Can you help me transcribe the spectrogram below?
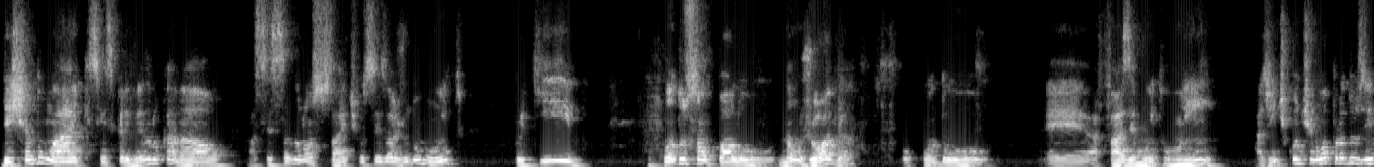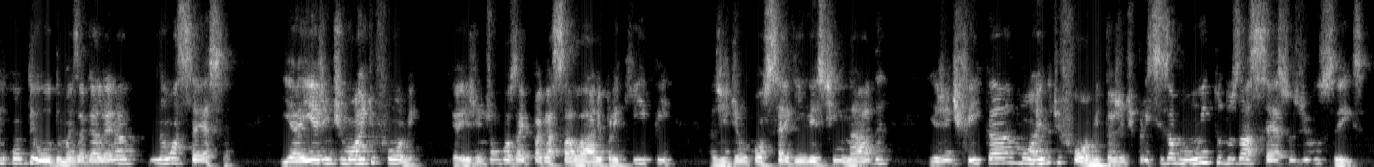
deixando um like, se inscrevendo no canal, acessando o nosso site, vocês ajudam muito, porque quando o São Paulo não joga, ou quando é, a fase é muito ruim, a gente continua produzindo conteúdo, mas a galera não acessa. E aí a gente morre de fome. Que aí a gente não consegue pagar salário para a equipe, a gente não consegue investir em nada e a gente fica morrendo de fome. Então a gente precisa muito dos acessos de vocês.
